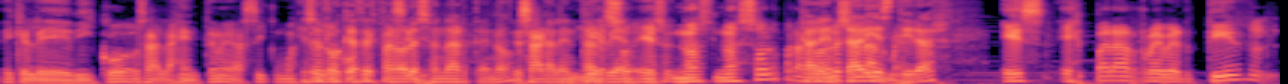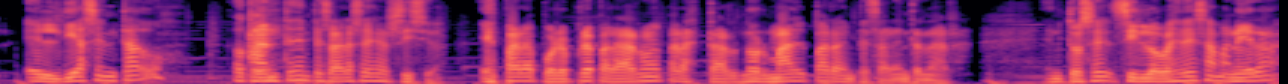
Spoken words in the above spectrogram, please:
de que le dedico, o sea, la gente me ve así como... Este eso es lo que haces para no lesionarte, ¿no? Exacto, Calentar eso, bien. Eso, no, no, es solo para Calentar y estirar. Es, es para revertir el día sentado Ok. antes de empezar ese ejercicio. Es para poder prepararme para estar normal para empezar a entrenar. Entonces, si lo ves de esa manera,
